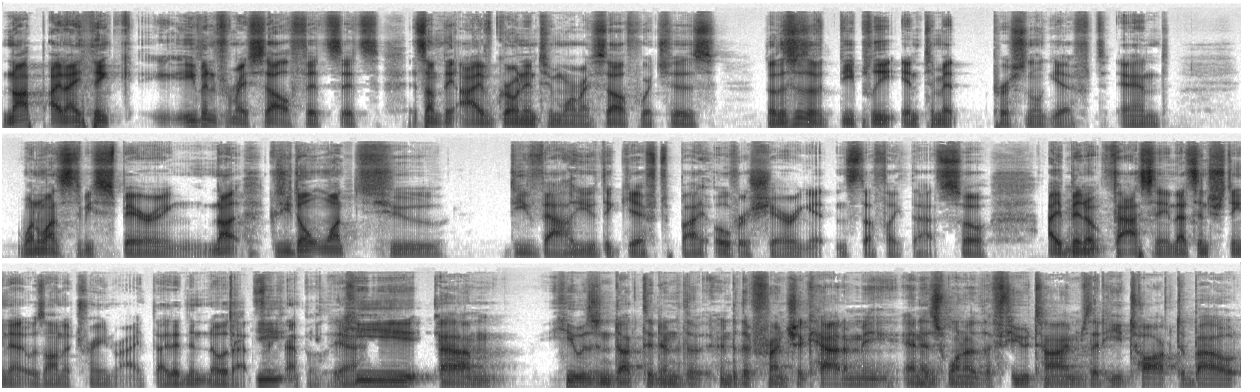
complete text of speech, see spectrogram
Not, and I think even for myself, it's it's it's something I've grown into more myself, which is no, this is a deeply intimate personal gift, and one wants to be sparing, not because you don't want to devalue the gift by oversharing it and stuff like that. So I've been mm-hmm. fascinated. That's interesting that it was on a train ride. I didn't know that. For he, example, yeah. he um, he was inducted into the into the French Academy, and it's one of the few times that he talked about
